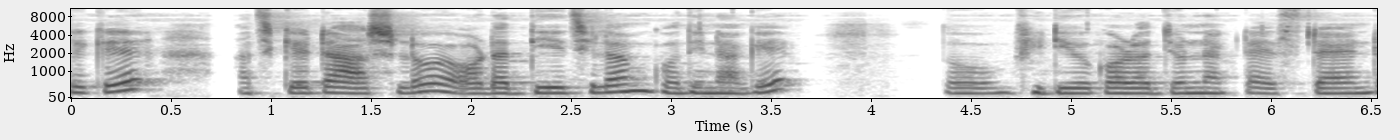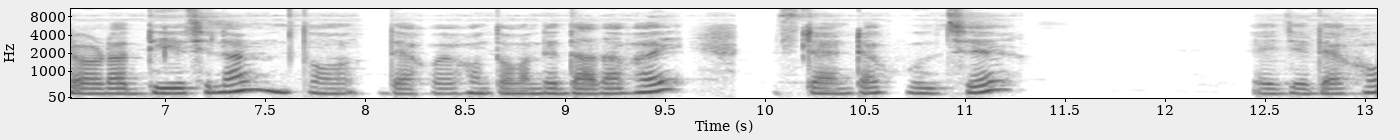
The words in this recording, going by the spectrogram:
থেকে আজকে এটা আসলো অর্ডার দিয়েছিলাম কদিন আগে। তো ভিডিও করার জন্য একটা স্ট্যান্ড অর্ডার দিয়েছিলাম। তো দেখো এখন তোমাদের দাদা ভাই স্ট্যান্ডটা খুলছে। এই যে দেখো।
